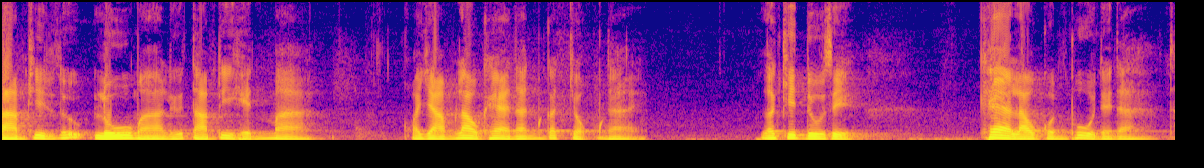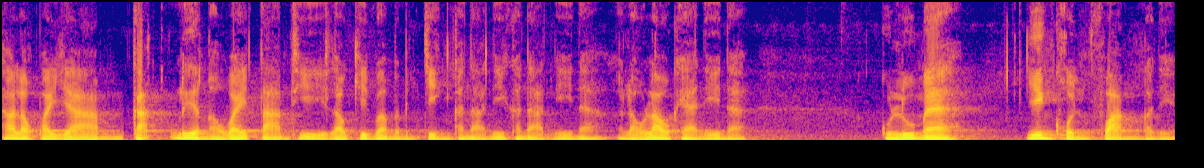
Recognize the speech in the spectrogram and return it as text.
ตามที่รู้มาหรือตามที่เห็นมา พยายามเล่าแค่นั้นมันก็จบง่าย แล้วคิดดูสิ แค่เราคนพูดเนี่ยนะ ถ้าเราพยายามกักเรื่องเอาไว้ตามที่เราคิดว่ามันเป็นจริงขนาดนี้ขนาดนี้นะ เราเล่าแค่นี้นะ คุณรู้ไหมยิ่งคนฟังคนนี้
